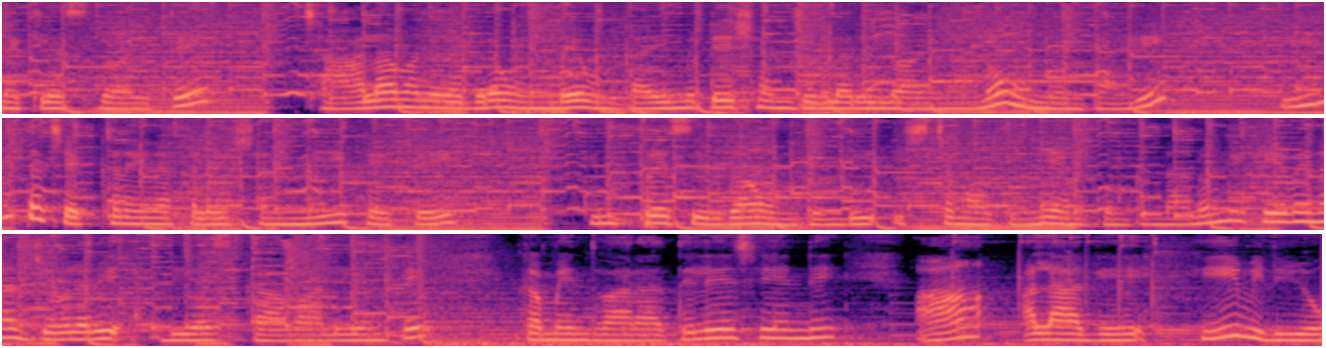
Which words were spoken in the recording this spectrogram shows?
నెక్లెస్లో అయితే చాలా మంది దగ్గర ఉండే ఉంటాయి. ఇమిటేషన్ జ్యువెలరీలో అయినాను ఉండి ఉంటాయి ఇంత చక్కనైన కలెక్షన్ మీకైతే ఇంప్రెసివ్గా ఉంటుంది ఇష్టమవుతుంది అనుకుంటున్నాను. మీకు ఏమైనా జ్యువెలరీ ఐడియాస్ కావాలి అంటే కమెంట్ ద్వారా తెలియచేయండి. అలాగే ఈ వీడియో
